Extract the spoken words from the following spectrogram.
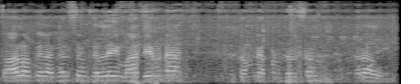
તો હાલો, પેલા દર્શન કરી લઈએ મહાદેવના. તમને પણ દર્શન કરાવું.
